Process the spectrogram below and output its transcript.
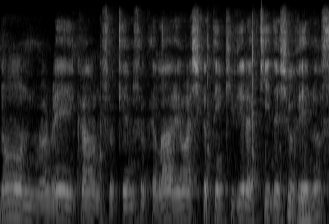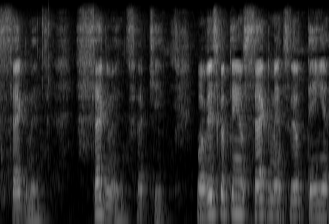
Non array, calma, não sei o que, não sei o que lá. Eu acho que eu tenho que vir aqui, deixa eu ver, no segment. Segments, aqui. Uma vez que eu tenho segments, eu tenho,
